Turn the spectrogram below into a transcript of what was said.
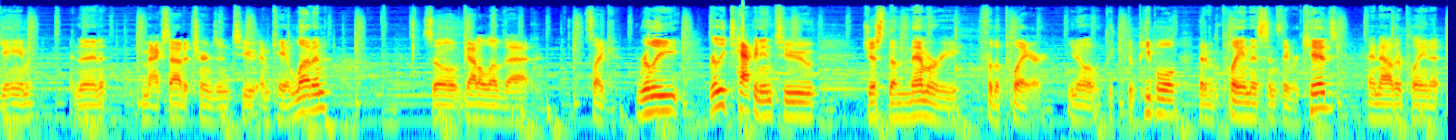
game, and then maxed out, it turns into MK11. So gotta love that. It's like really, really tapping into just the memory for the player. You know, the, the people that have been playing this since they were kids, and now they're playing it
